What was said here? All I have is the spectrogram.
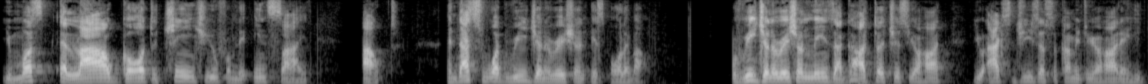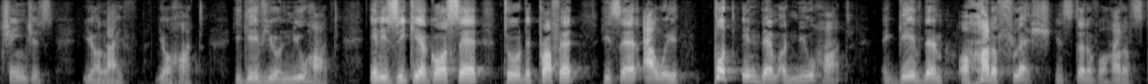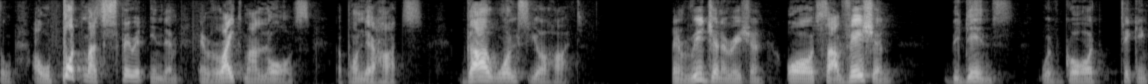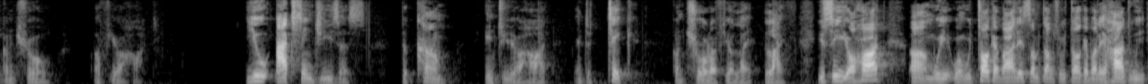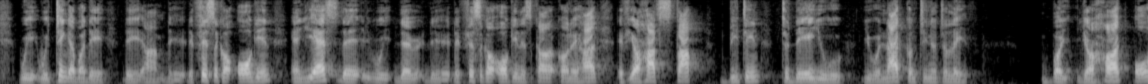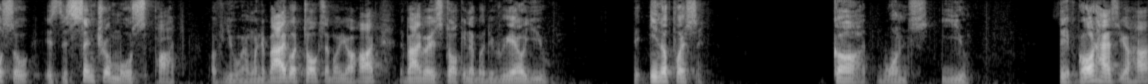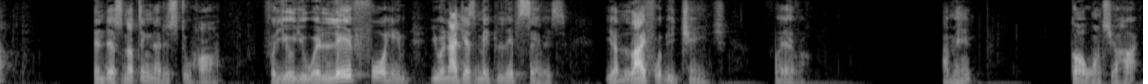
You must allow God to change you from the inside out. And that's what regeneration is all about. Regeneration means that God touches your heart. You ask Jesus to come into your heart and he changes your life, your heart. He gave you a new heart. In Ezekiel, God said to the prophet, He said, I will put in them a new heart and gave them a heart of flesh instead of a heart of stone. I will put my spirit in them and write my laws upon their hearts. God wants your heart. And regeneration or salvation begins with God taking control of your heart. You asking Jesus to come into your heart and to take control of your life. You see, your heart, um, we, when we talk about it, sometimes we talk about the heart, we, we, we think about the, the, um, the, the, physical organ. And yes, the, we, the, the, the, physical organ is called, called a heart. If your heart stopped beating today, you, you will not continue to live. But your heart also is the centralmost part of you. And when the Bible talks about your heart, the Bible is talking about the real you, the inner person. God wants you. See, if God has your heart, then there's nothing that is too hard for you. You will live for Him. You will not just make lip service. Your life will be changed forever. Amen. God wants your heart.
